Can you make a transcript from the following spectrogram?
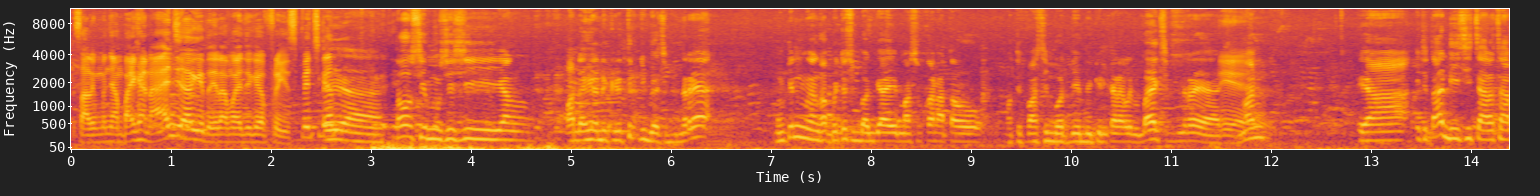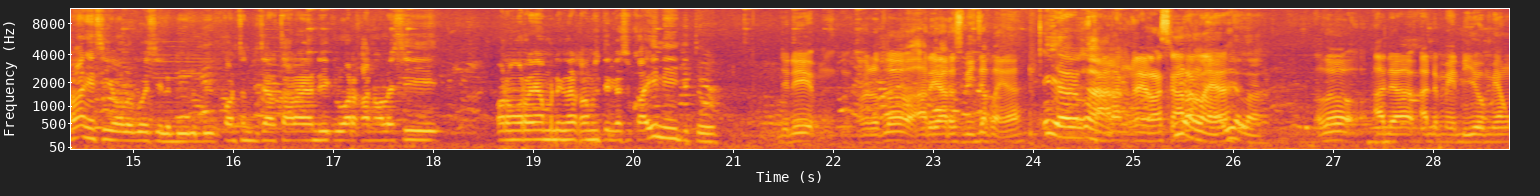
saling menyampaikan aja gitu ya namanya juga free speech kan Iya. Toh si musisi yang pada akhirnya dikritik juga sebenarnya mungkin menganggap itu sebagai masukan atau motivasi buat dia bikin karya lebih baik sebenarnya ya. Iya. Cuman ya itu tadi sih cara-caranya sih kalau gue sih lebih lebih concern di cara-cara yang dikeluarkan oleh si orang-orang yang mendengarkan musik dan gak suka ini gitu. Jadi menurut lo Ari harus bijak lah ya. iya lah. Sekarang era sekarang lah ya. iyalah Lo ada ada medium yang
